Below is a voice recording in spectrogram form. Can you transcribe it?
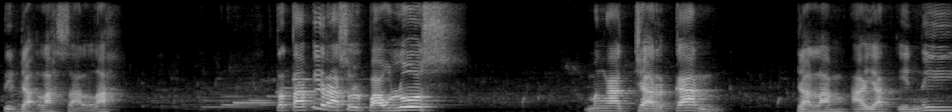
tidaklah salah. Tetapi Rasul Paulus mengajarkan dalam ayat ini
